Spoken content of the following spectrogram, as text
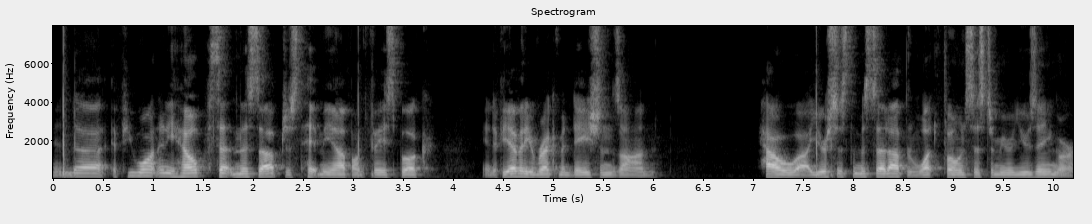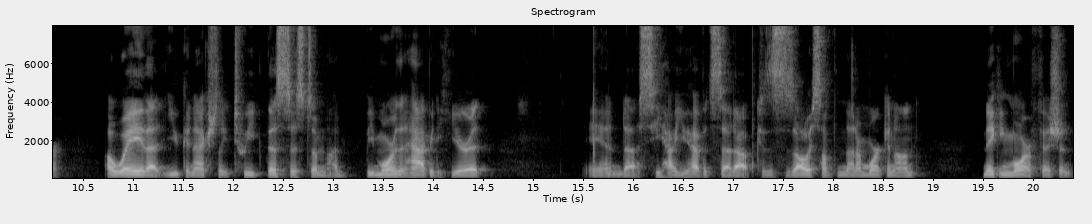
And uh, if you want any help setting this up, just hit me up on Facebook. And if you have any recommendations on how uh, your system is set up and what phone system you're using or a way that you can actually tweak this system, I'd be more than happy to hear it and uh, see how you have it set up because this is always something that I'm working on making more efficient.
